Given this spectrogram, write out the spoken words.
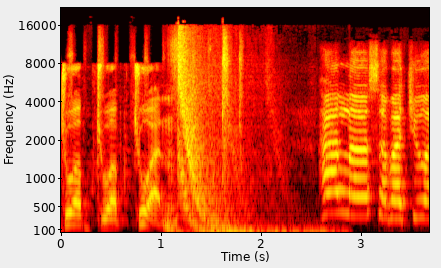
Cuap-cuap cuan. Halo Sobat Cuan,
